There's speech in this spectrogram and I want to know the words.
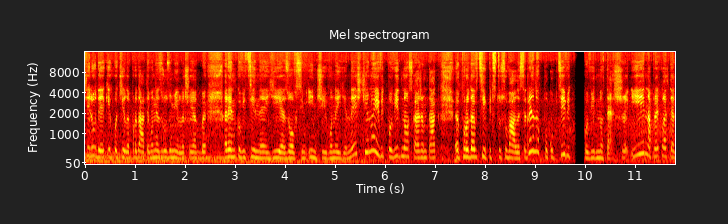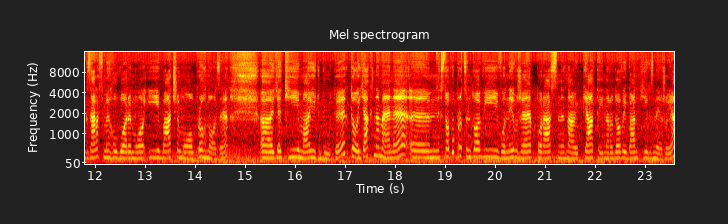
Ті люди, які хотіли продати, вони зрозуміли, що якби ринкові ціни є зовсім інші, вони є нижчі. Ну і відповідно, скажімо так, продавці підстосувалися ринок, покупці відповідно теж. І, наприклад, як зараз ми говоримо і бачимо прогнози, які мають бути, то як на мене, е, стопи процентові вони вже по раз не знаю, п'ятий народовий банк їх знижує.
